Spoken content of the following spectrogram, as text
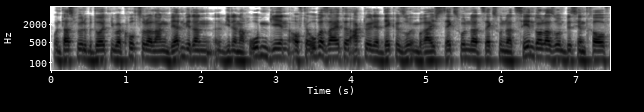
und das würde bedeuten, über kurz oder lang werden wir dann wieder nach oben gehen. Auf der Oberseite aktuell der Deckel so im Bereich 600, 610 Dollar so ein bisschen drauf.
